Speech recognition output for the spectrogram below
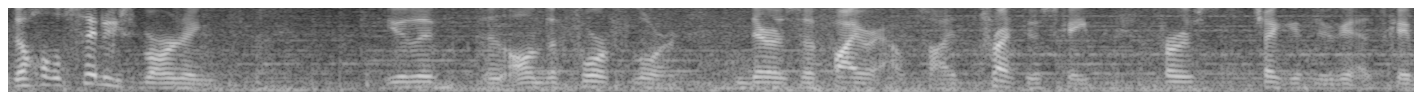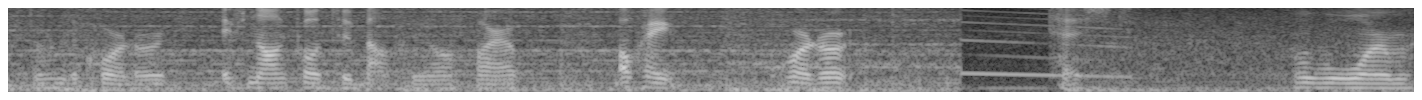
the whole city's burning. You live on the fourth floor. And there's a fire outside. Try to escape. First, check if you can escape from the corridor. If not, go to balcony or fire up. Okay, corridor. Test. Warm.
